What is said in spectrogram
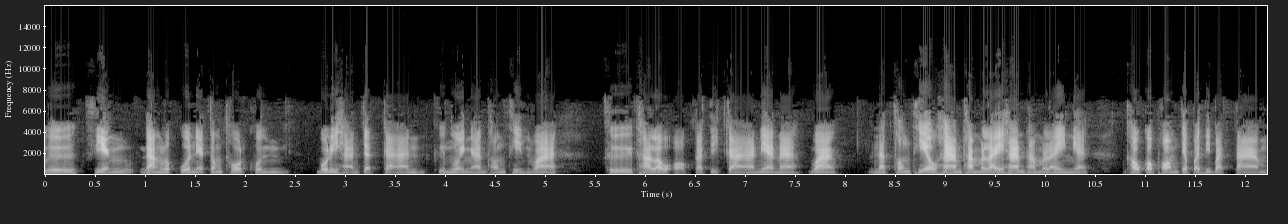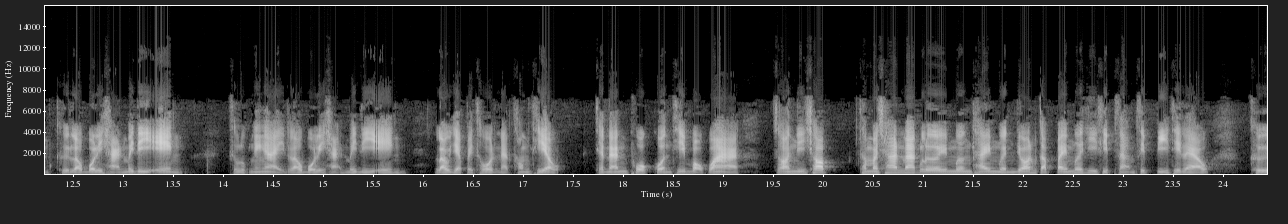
หรือเสียงดังรบกวนเนี่ยต้องโทษคนบริหารจัดการ คือหน่วยงานท้องถิ่นว่า คือถ้าเราออกกติกาเนี่ยนะว่านักท่องเที่ยวห้ามทำอะไรห้ามทำอะไรอย่างเงี้ยเขาก็พร้อมจะปฏิบัติตาม คือเราบริหารไม่ดีเอง สรุปง่ายๆ เราบริหารไม่ดีเอง เราอย่าไปโทษนักท่องเที่ยว ฉะนั้นพวกคนที่บอกว่าตอนนี้ชอบ ธรรมชาติมากเลย เมืองไทยเหมือนย้อนกลับไปเมื่อ 20-30 ปีที่แล้ว คือ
